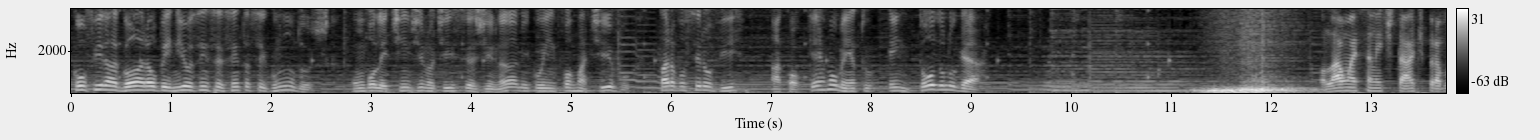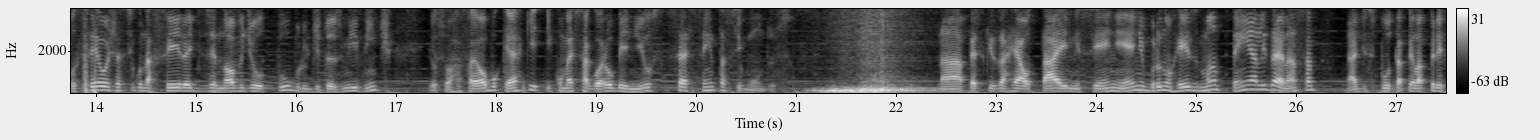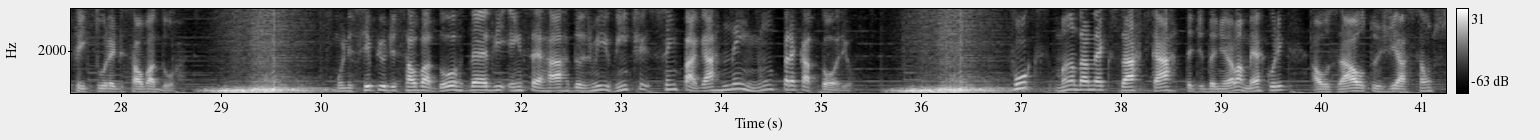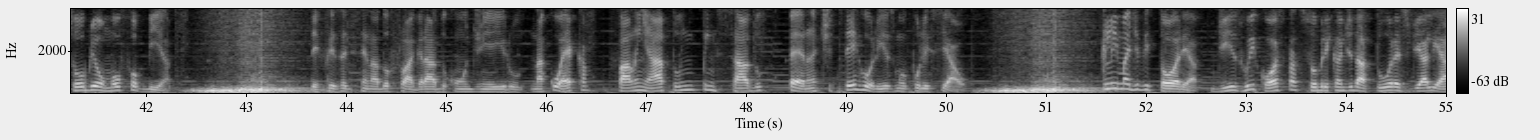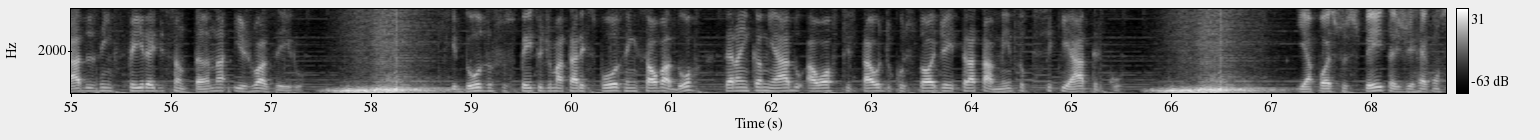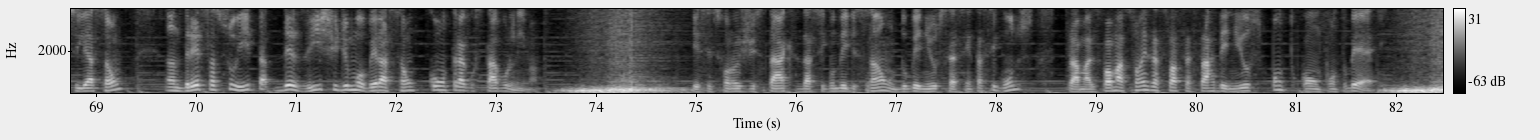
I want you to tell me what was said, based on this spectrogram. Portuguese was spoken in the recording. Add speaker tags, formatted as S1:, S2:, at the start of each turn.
S1: Confira agora o BNews em 60 segundos, um boletim de notícias dinâmico e informativo para você ouvir a qualquer momento, em todo lugar.
S2: Olá, uma excelente tarde para você. Hoje é segunda-feira, 19 de outubro de 2020. Eu sou Rafael Albuquerque e começa agora o BNews 60 segundos. Na pesquisa Real Time CNN, Bruno Reis mantém a liderança na disputa pela Prefeitura de Salvador. Município de Salvador deve encerrar 2020 sem pagar nenhum precatório. Fux manda anexar carta de Daniela Mercury aos autos de ação sobre homofobia. Defesa de senador flagrado com o dinheiro na cueca fala em ato impensado perante terrorismo policial. Clima de vitória, diz Rui Costa sobre candidaturas de aliados em Feira de Santana e Juazeiro. Idoso suspeito de matar esposa em Salvador será encaminhado ao Hospital de Custódia e Tratamento Psiquiátrico. E após suspeitas de reconciliação, Andressa Suíta desiste de mover ação contra Gustavo Lima. Esses foram os destaques da segunda edição do BNews 60 Segundos. Para mais informações é só acessar bnews.com.br.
